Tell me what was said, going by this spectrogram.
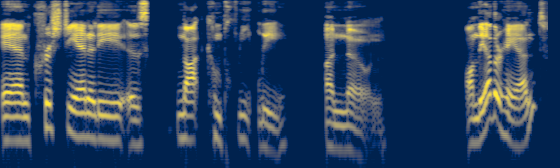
and Christianity is not completely unknown. On the other hand,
